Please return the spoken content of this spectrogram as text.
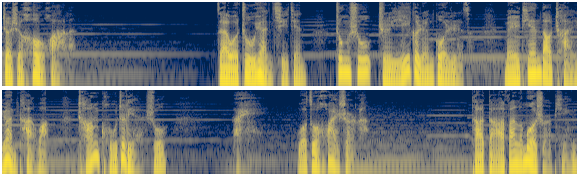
这是后话了。在我住院期间，钟书只一个人过日子，每天到产院探望，常苦着脸说：“哎，我做坏事了。”他打翻了墨水瓶，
